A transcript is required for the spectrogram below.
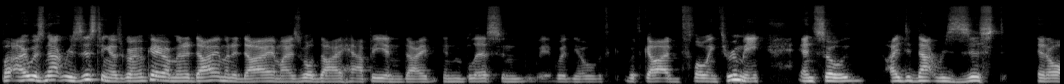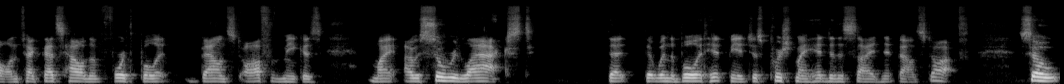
But I was not resisting. I was going, okay, I'm going to die. I'm going to die. I might as well die happy and die in bliss and with you know with, with God flowing through me. And so I did not resist at all. In fact, that's how the fourth bullet bounced off of me because my I was so relaxed that that when the bullet hit me, it just pushed my head to the side and it bounced off. So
